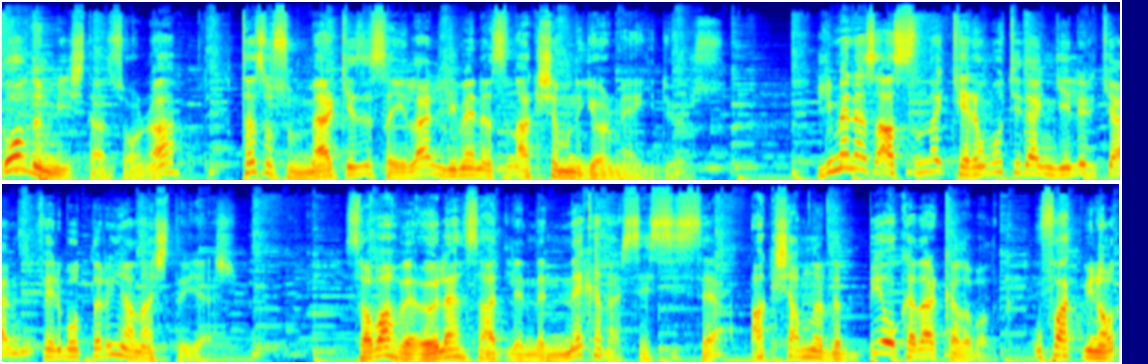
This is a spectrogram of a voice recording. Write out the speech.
Golden Beach'ten sonra Tasos'un merkezi sayılan Limenas'ın akşamını görmeye gidiyoruz. Limenas aslında Keramoti'den gelirken feribotların yanaştığı yer. Sabah ve öğlen saatlerinde ne kadar sessizse akşamları da bir o kadar kalabalık. Ufak bir not,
